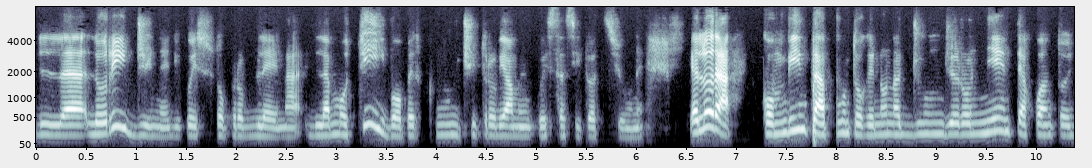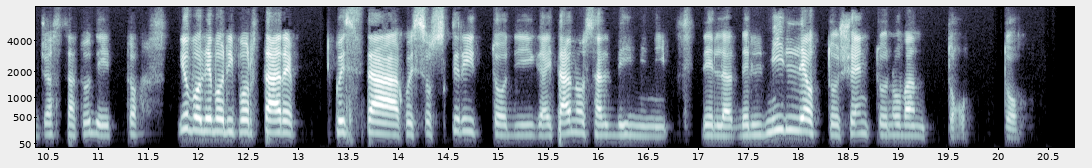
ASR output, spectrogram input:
l'origine di questo problema, il motivo per cui ci troviamo in questa situazione. E allora convinta appunto che non aggiungerò niente a quanto è già stato detto, io volevo riportare questa, questo scritto di Gaetano Salvini del, del 1898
